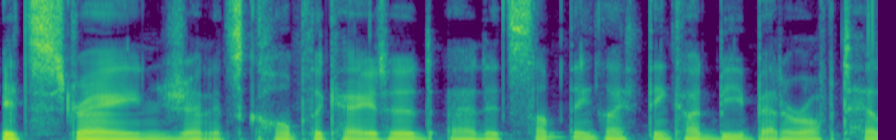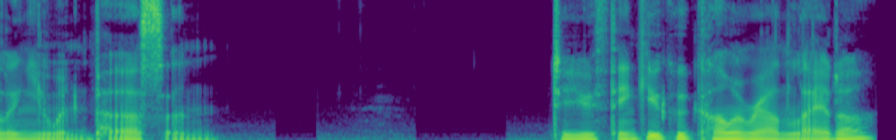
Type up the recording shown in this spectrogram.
It's strange and it's complicated, and it's something I think I'd be better off telling you in person. Do you think you could come around later?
